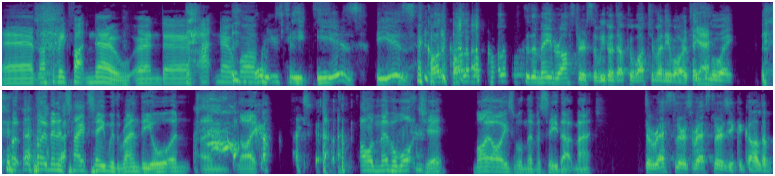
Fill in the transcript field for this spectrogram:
Um, that's a big fat no. And uh, at no more mutants, he, he, is. He is. Call, call him up. Call him up to the main roster, so we don't have to watch him anymore. Take yeah. him away. Put, put, him in a tag team with Randy Orton, and oh, like, I'll never watch it. My eyes will never see that match the wrestlers, wrestlers, you could call them.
